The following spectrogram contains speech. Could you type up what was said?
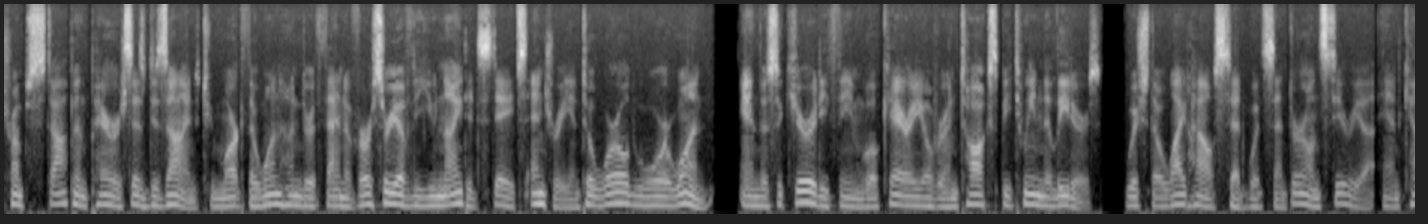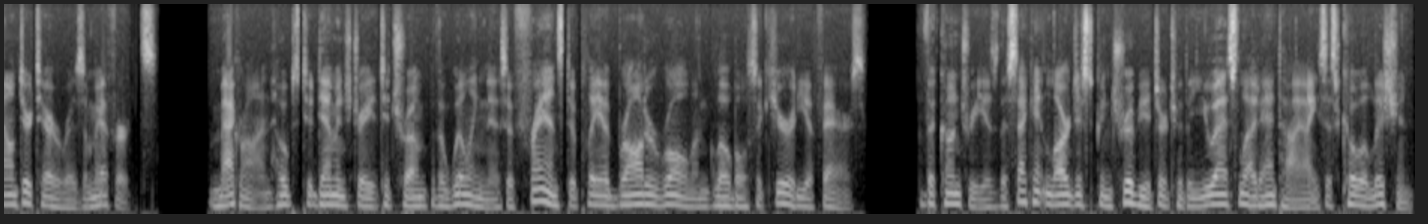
Trump's stop in Paris is designed to mark the 100th anniversary of the United States' entry into World War I, and the security theme will carry over in talks between the leaders, which the White House said would center on Syria and counterterrorism efforts. Macron hopes to demonstrate to Trump the willingness of France to play a broader role in global security affairs. The country is the second largest contributor to the U.S.-led anti-ISIS coalition,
